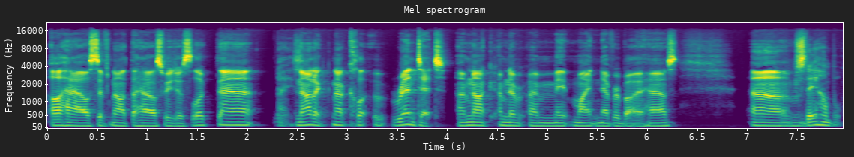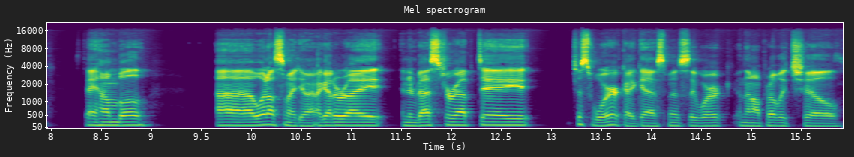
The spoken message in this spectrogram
a house, if not the house we just looked at. Nice. Not a not cl- rent it. I'm not. I'm never. I may, might never buy a house. Um, Stay humble. stay humble. Uh, what else am I doing? I got to write an investor update. Just work, I guess, mostly work, and then I'll probably chill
